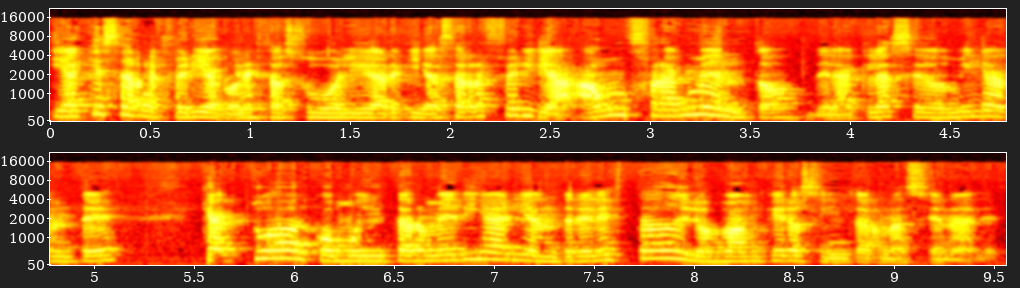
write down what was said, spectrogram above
¿Y a qué se refería con esta suboligarquía? Se refería a un fragmento de la clase dominante que actuaba como intermediaria entre el Estado y los banqueros internacionales.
